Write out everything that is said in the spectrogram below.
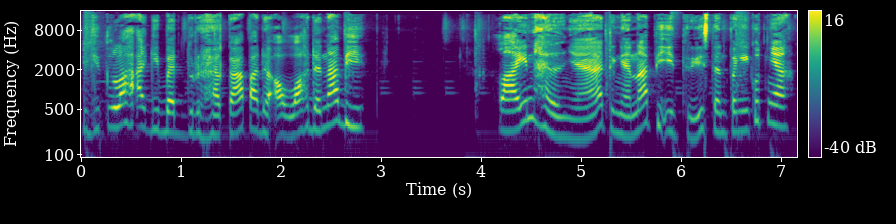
Begitulah akibat durhaka pada Allah dan Nabi. Lain halnya dengan Nabi Idris dan pengikutnya.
